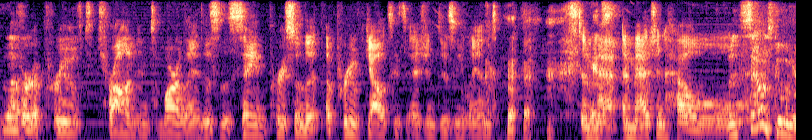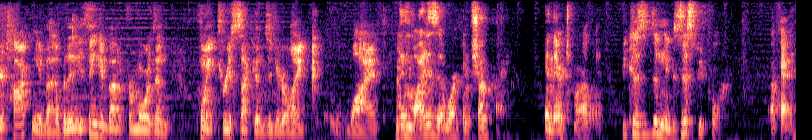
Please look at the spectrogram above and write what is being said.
Whoever approved Tron in Tomorrowland is the same person that approved Galaxy's Edge in Disneyland. Just ima- imagine how. It sounds good when you're talking about it, but then you think about it for more than 0.3 seconds and you're like, why? then why does it work in Shanghai? In their Tomorrowland? Because it didn't exist before. Okay.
